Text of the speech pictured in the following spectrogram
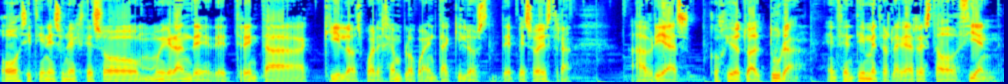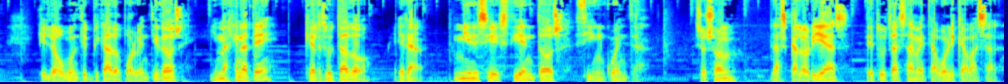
o si tienes un exceso muy grande de 30 kilos, por ejemplo, 40 kilos de peso extra, habrías cogido tu altura en centímetros, le habías restado 100 y luego multiplicado por 22, imagínate que el resultado era 1650. Esos son las calorías de tu tasa metabólica basal.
